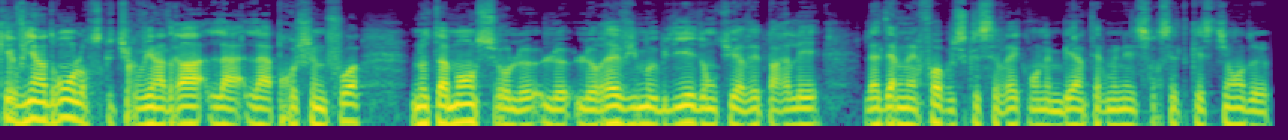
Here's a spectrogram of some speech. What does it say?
qui reviendront lorsque tu reviendras la, la prochaine fois, notamment sur le, le, le rêve immobilier dont tu avais parlé la dernière fois, puisque c'est vrai qu'on aime bien terminer sur cette question de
